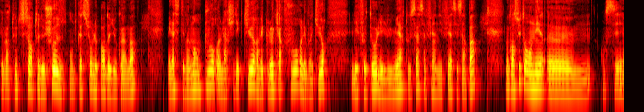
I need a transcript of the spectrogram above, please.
et voir toutes sortes de choses, en tout cas sur le port de Yokohama. Mais là, c'était vraiment pour l'architecture, avec le carrefour, les voitures, les photos, les lumières, tout ça, ça fait un effet assez sympa. Donc ensuite, on est, euh, on s'est,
